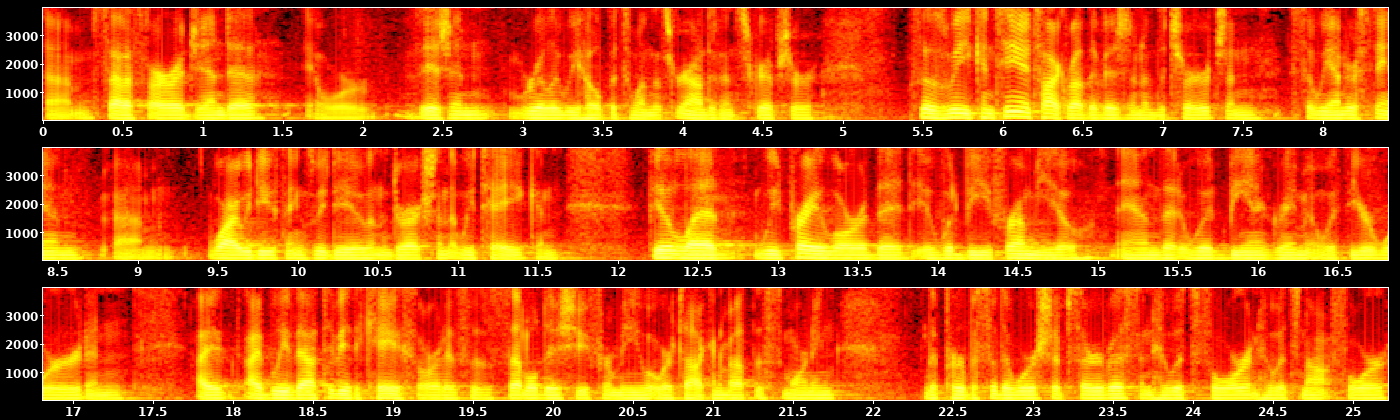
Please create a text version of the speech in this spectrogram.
um, satisfy our agenda or vision. Really, we hope it's one that's grounded in Scripture. So, as we continue to talk about the vision of the church, and so we understand um, why we do things we do and the direction that we take, and feel led, we pray, Lord, that it would be from you and that it would be in agreement with your word. And I, I believe that to be the case, Lord. This is a settled issue for me, what we're talking about this morning the purpose of the worship service and who it's for and who it's not for,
